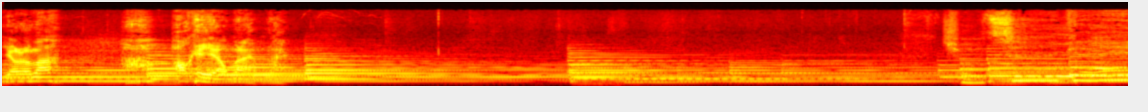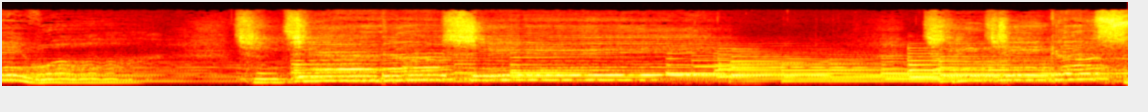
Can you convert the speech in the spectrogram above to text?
有了吗？好，好，可以了，我们来，我们来。就赐给我清洁的心，紧紧跟随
